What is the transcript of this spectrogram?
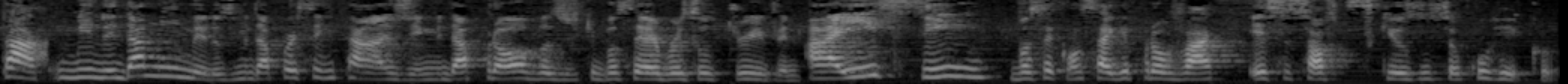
tá, me dá números, me dá porcentagem, me dá provas de que você é result driven. Aí sim você consegue provar esses soft skills no seu currículo.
